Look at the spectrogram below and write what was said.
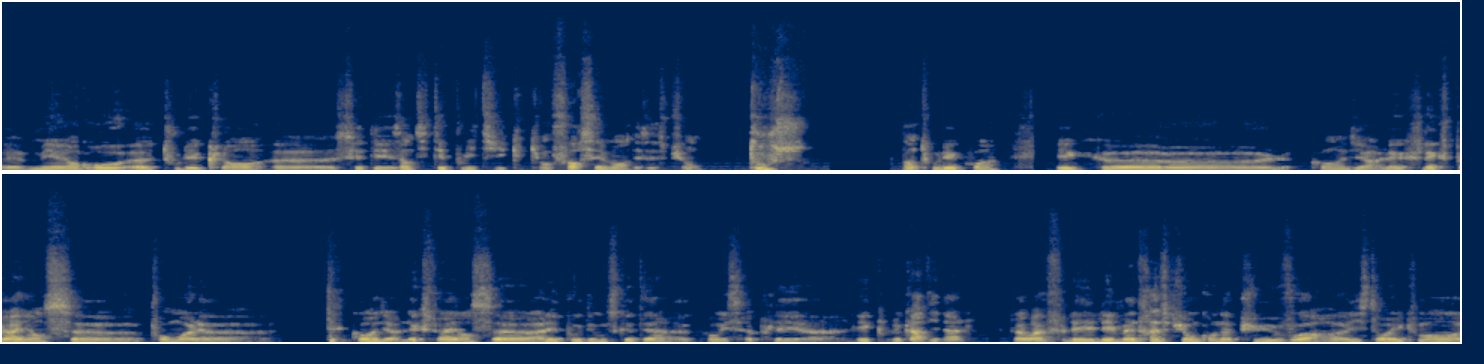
Euh, mais en gros, euh, tous les clans, euh, c'est des entités politiques qui ont forcément des espions, tous, dans tous les coins, et que, comment dire, l'expérience, pour moi, comment dire, l'expérience à l'époque des mousquetaires, comment il s'appelait, le cardinal. Enfin bref, les, maîtres espions qu'on a pu voir historiquement,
